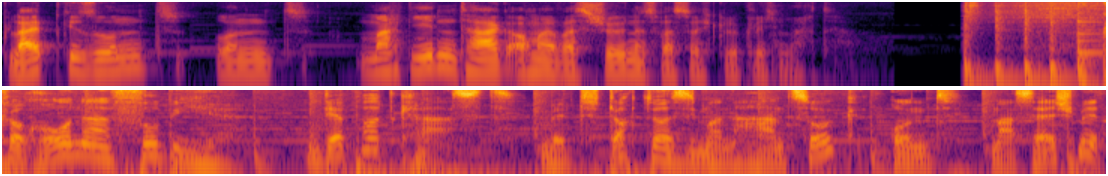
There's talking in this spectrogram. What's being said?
Bleibt gesund und macht jeden Tag auch mal was Schönes, was euch glücklich macht. Corona-Phobie, der Podcast mit Dr. Simon Hanzog und Marcel Schmidt.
